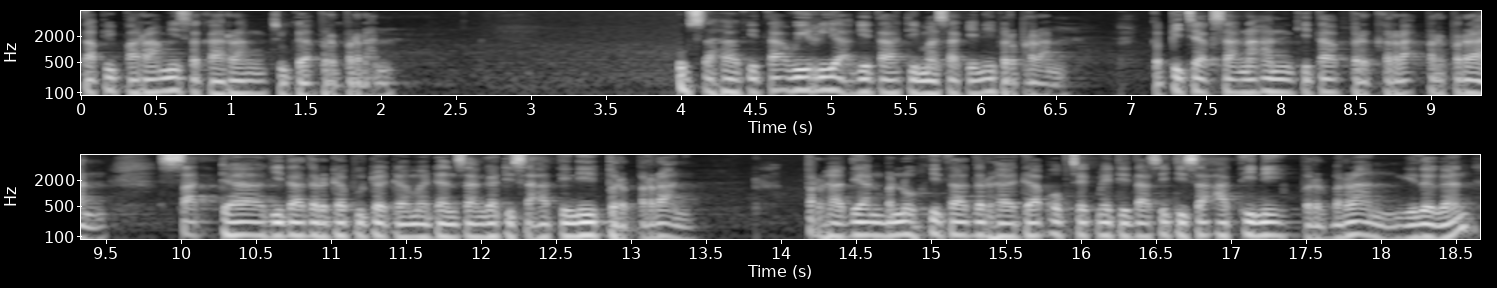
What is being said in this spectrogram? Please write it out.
tapi parami sekarang juga berperan. Usaha kita, wirya kita di masa kini berperan. Kebijaksanaan kita bergerak berperan. Sadda kita terhadap Buddha Dhamma dan Sangha di saat ini berperan perhatian penuh kita terhadap objek meditasi di saat ini berperan gitu kan?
